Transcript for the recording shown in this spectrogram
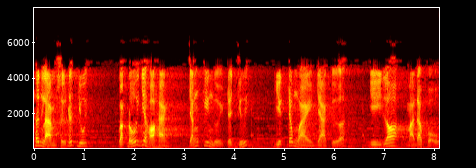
thân làm sự rất vui hoặc đối với họ hàng, chẳng kiêng người trên dưới, việc trong ngoài nhà cửa, vì lo mà đau khổ,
